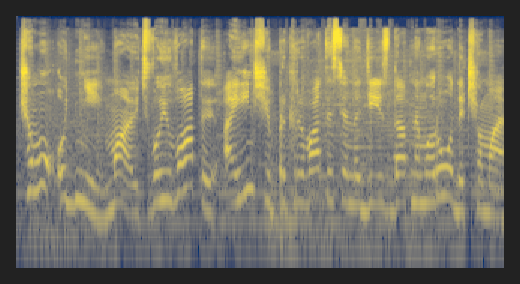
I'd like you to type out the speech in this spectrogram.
Чому одні мають воювати, а інші прикриватися надієздатними родичами?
